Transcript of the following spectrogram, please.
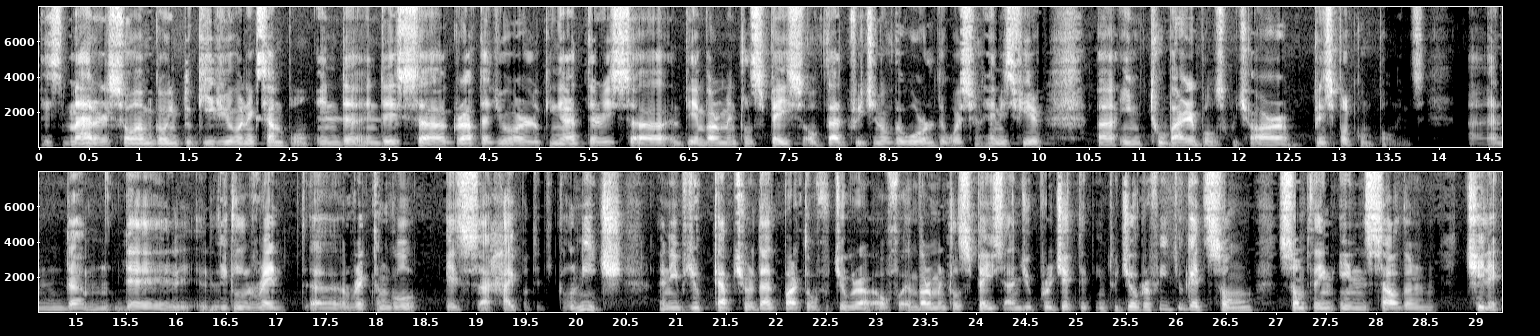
This matters, so I'm going to give you an example. In, the, in this uh, graph that you are looking at, there is uh, the environmental space of that region of the world, the Western Hemisphere, uh, in two variables, which are principal components and um, the little red uh, rectangle is a hypothetical niche. And if you capture that part of, of environmental space and you project it into geography, you get some something in southern Chile.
